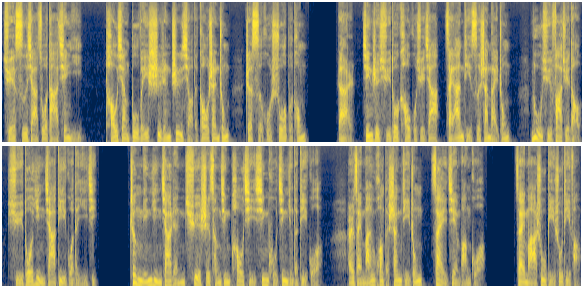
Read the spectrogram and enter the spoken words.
却私下做大迁移，逃向不为世人知晓的高山中？这似乎说不通。然而，今日许多考古学家在安第斯山脉中。陆续发掘到许多印加帝国的遗迹，证明印加人确实曾经抛弃辛苦经营的帝国，而在蛮荒的山地中再建王国。在马舒比舒地方，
